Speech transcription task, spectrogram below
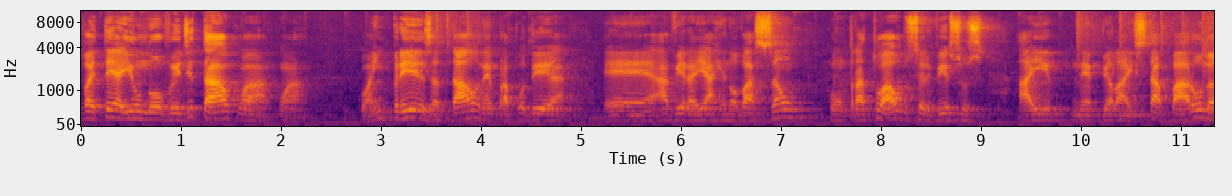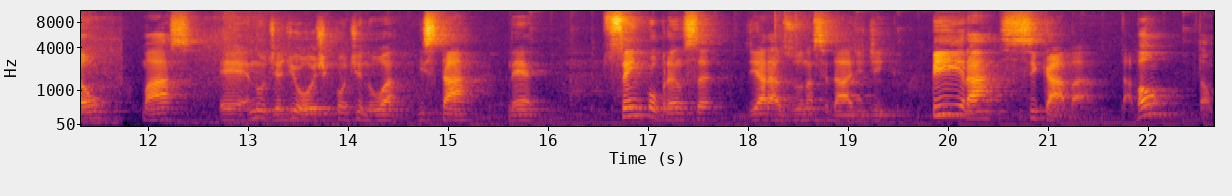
vai ter aí um novo edital com a, com a, com a empresa tal, né, para poder é, haver aí a renovação contratual dos serviços aí, né, pela Estapar ou não, mas é, no dia de hoje continua, está, né, sem cobrança de Arazu na cidade de Piracicaba, tá bom? Então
